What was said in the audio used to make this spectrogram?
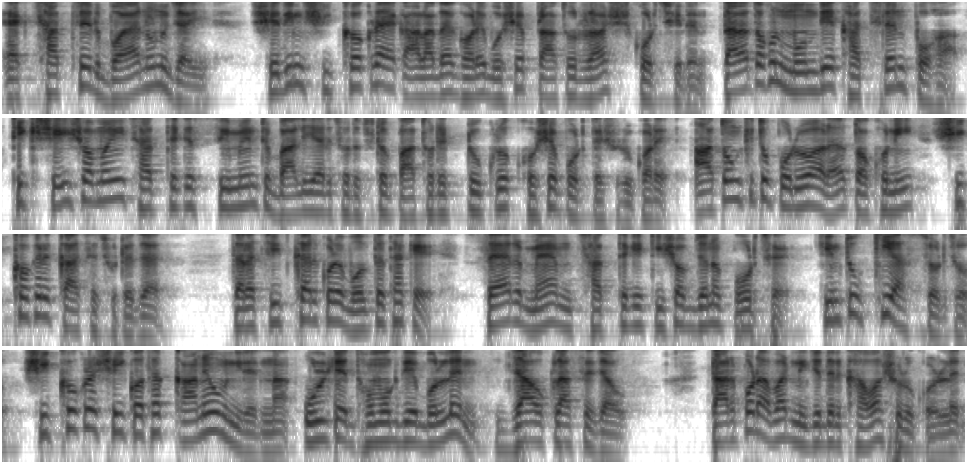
এক ছাত্রের বয়ান অনুযায়ী সেদিন শিক্ষকরা এক আলাদা ঘরে বসে প্রাতরাশ করছিলেন। তারা তখন মন দিয়ে খাচ্ছিলেন পোহা। ঠিক সেই সময়ই ছাদ থেকে সিমেন্ট, বালি আর ছোট ছোট পাথরের টুকরো খসে পড়তে শুরু করে। আতঙ্কিত পড়ুয়ারা তখনই শিক্ষকের কাছে ছুটে যায়। তারা চিৎকার করে বলতে থাকে, স্যার, ম্যাম, ছাদ থেকে কী সব যেন পড়ছে? কিন্তু কি আশ্চর্য, শিক্ষকরা সেই কথা কানেও নিলেন না। উল্টে ধমক দিয়ে বললেন, যাও, ক্লাসে যাও। তারপর আবার নিজেদের খাওয়া শুরু করলেন।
